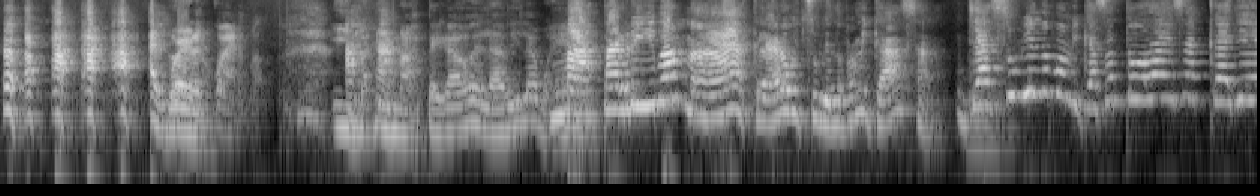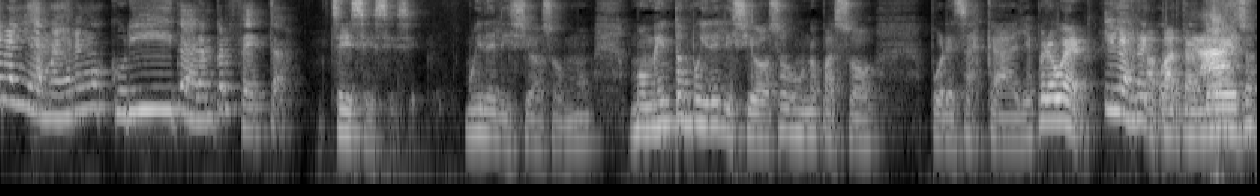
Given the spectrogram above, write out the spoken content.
Lo Bueno. recuerdo. Y más pegado del Ávila, bueno. Más para arriba, más, claro, subiendo para mi casa. Ya subiendo para mi casa, todas esas calles eran y además eran oscuritas, eran perfectas. Sí, sí, sí, sí. Muy delicioso. Mo- Momentos muy deliciosos uno pasó por esas calles. Pero bueno, ¿Y las apartando eso,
